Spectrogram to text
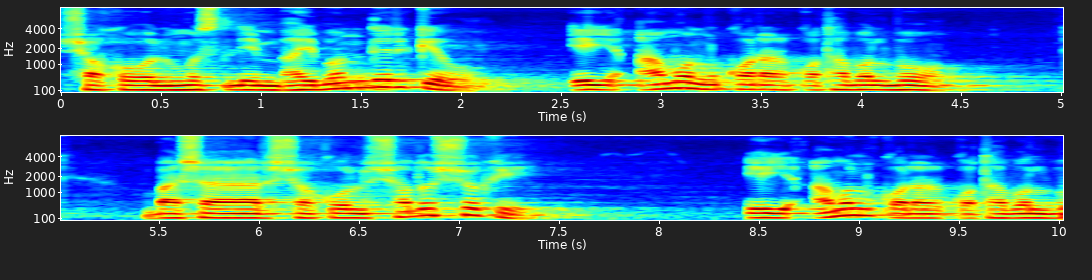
সকল মুসলিম ভাই বোনদেরকেও এই আমল করার কথা বলব। বাসার সকল সদস্যকে এই আমল করার কথা বলব।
